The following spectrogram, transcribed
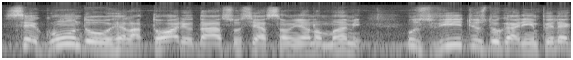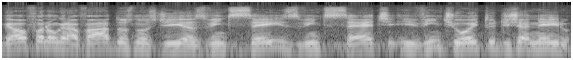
Segundo o relatório da Associação Yanomami, os vídeos do garimpo ilegal foram gravados nos dias 26, 27 e 28 de janeiro,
